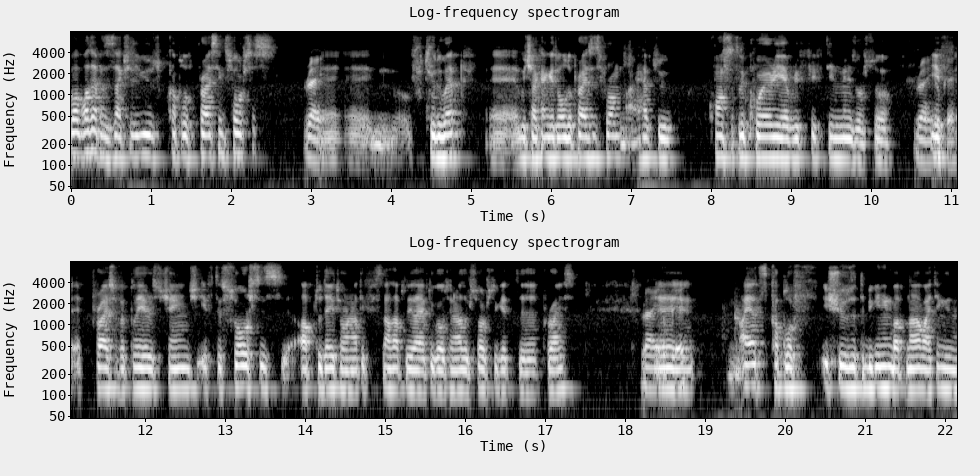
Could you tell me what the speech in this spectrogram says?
what, what happens is actually use a couple of pricing sources uh, Right. uh, through the web, uh, which I can get all the prices from. I have to constantly query every 15 minutes or so right. if okay. price of a player is changed, if the source is up to date or not. If it's not up to date, I have to go to another source to get the price. Right. Okay. Uh, I had a couple of issues at the beginning, but now I think in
